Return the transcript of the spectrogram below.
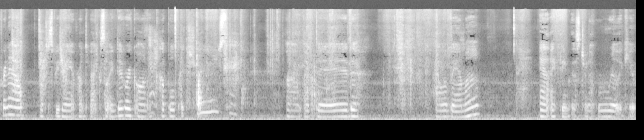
for now, I'll just be doing it front to back. So I did work on a couple pictures. Um, I did Alabama and I think this turned out really cute.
